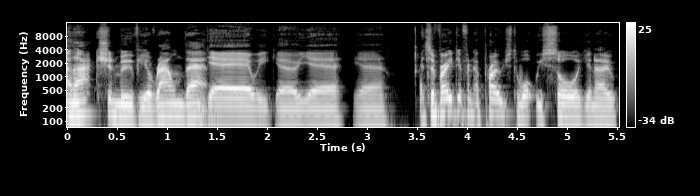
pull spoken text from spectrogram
an action movie around them. there we go. Yeah. Yeah. It's a very different approach to what we saw, you know.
